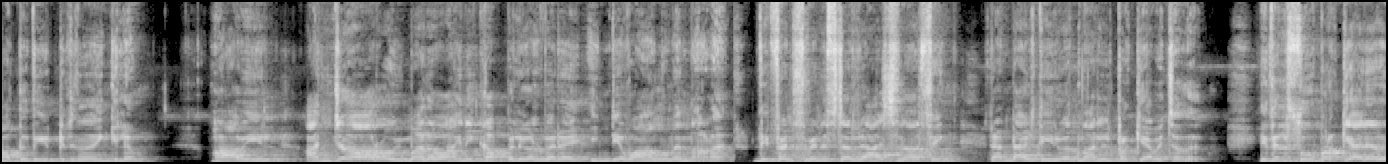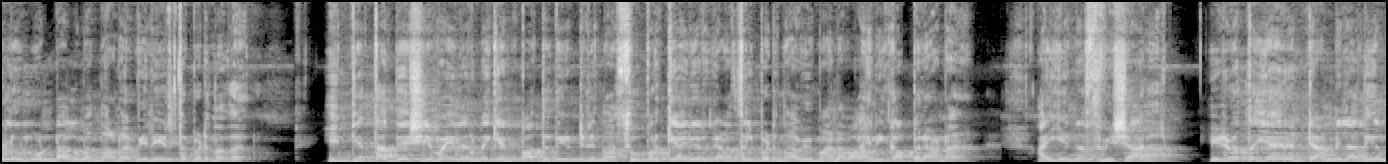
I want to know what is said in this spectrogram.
പദ്ധതി ഇട്ടിരുന്നതെങ്കിലും ഭാവിയിൽ അഞ്ചോ ആറോ വിമാനവാഹിനി കപ്പലുകൾ വരെ ഇന്ത്യ വാങ്ങുമെന്നാണ് ഡിഫൻസ് മിനിസ്റ്റർ രാജ്നാഥ് സിംഗ് രണ്ടായിരത്തി ഇരുപത്തിനാലിൽ പ്രഖ്യാപിച്ചത്. ഇതിൽ സൂപ്പർ ക്യാരിയറുകളും ഉണ്ടാകുമെന്നാണ് വിലയിരുത്തപ്പെടുന്നത്. ഇന്ത്യ തദ്ദേശീയമായി നിർമ്മിക്കാൻ പദ്ധതിയിട്ടിരുന്ന സൂപ്പർ ക്യാരിയർ ഗണത്തിൽപ്പെടുന്ന വിമാനവാഹിനി കപ്പലാണ് ഐ എൻ എസ് വിശാൽ. എഴുപത്തയ്യായിരം ടണ്ണിലധികം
